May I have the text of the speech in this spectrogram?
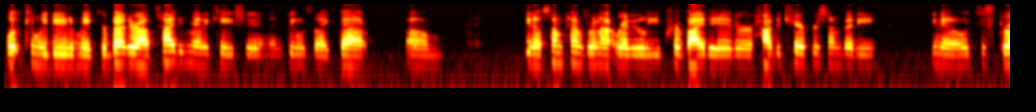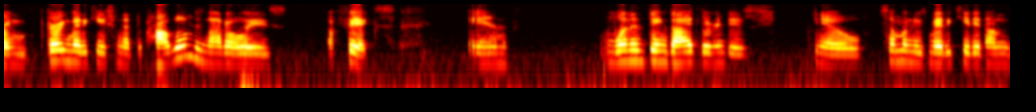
what can we do to make her better outside of medication and things like that. Um, you know, sometimes we're not readily provided or how to care for somebody. You know, just throwing throwing medication at the problem is not always a fix. And one of the things I learned is, you know, someone who's medicated on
